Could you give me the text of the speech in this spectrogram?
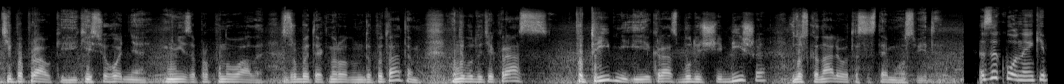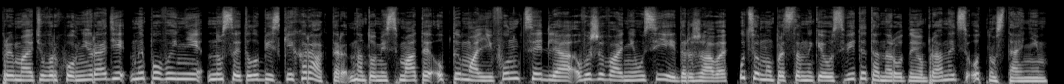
ті поправки, які сьогодні мені запропонували зробити як народним депутатам, вони будуть якраз потрібні і якраз будуть ще більше вдосконалювати систему освіти. Закони, які приймають у Верховній Раді, не повинні носити лобійський характер, натомість мати оптимальні функції для виживання усієї держави. У цьому представники освіти та народний обранець одностайні.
